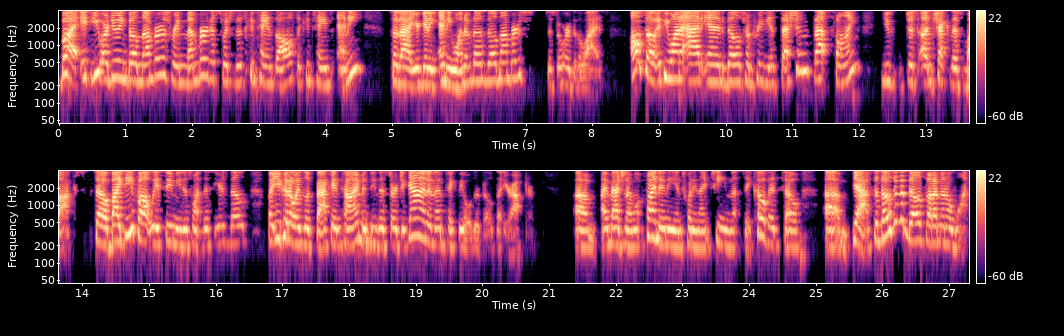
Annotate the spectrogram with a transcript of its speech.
But if you are doing bill numbers, remember to switch this contains all to contains any so that you're getting any one of those bill numbers. Just a word to the wise. Also, if you want to add in bills from previous sessions, that's fine. You just uncheck this box. So by default, we assume you just want this year's bills, but you can always look back in time and do the search again and then pick the older bills that you're after. Um, I imagine I won't find any in 2019 that say COVID. So um, yeah, so those are the bills that I'm going to want.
